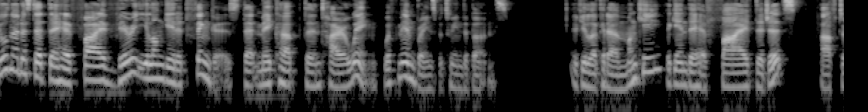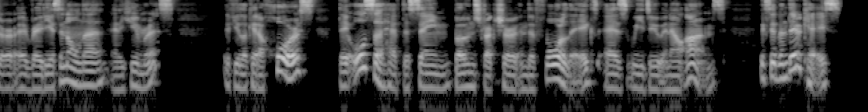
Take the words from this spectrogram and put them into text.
you'll notice that they have five very elongated fingers that make up the entire wing, with membranes between the bones. If you look at a monkey, again, they have five digits after a radius and ulna and a humerus. If you look at a horse, they also have the same bone structure in the forelegs as we do in our arms, except in their case,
